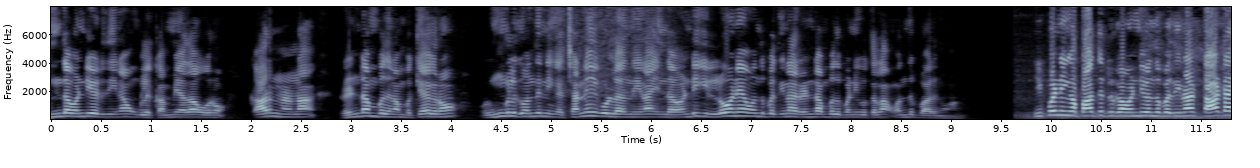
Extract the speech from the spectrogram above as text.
இந்த வண்டி எடுத்திங்கன்னா உங்களுக்கு கம்மியாக தான் வரும். காரணம் என்னென்னா ரெண்டம்பது நம்ம கேட்குறோம் உங்களுக்கு வந்து நீங்கள் சென்னைக்குள்ளே இருந்தீங்கன்னா இந்த வண்டிக்கு லோனே வந்து பார்த்தீங்கன்னா ரெண்டு ஐம்பது பண்ணி கொடுத்தலாம் வந்து பாருங்க வாங்க. இப்போ நீங்கள் பார்த்துட்ருக்க வண்டி வந்து பார்த்தீங்கன்னா டாடா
